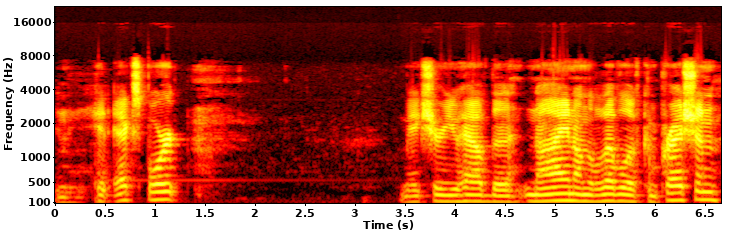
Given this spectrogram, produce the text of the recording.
and hit export. Make sure you have the 9 on the level of compression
